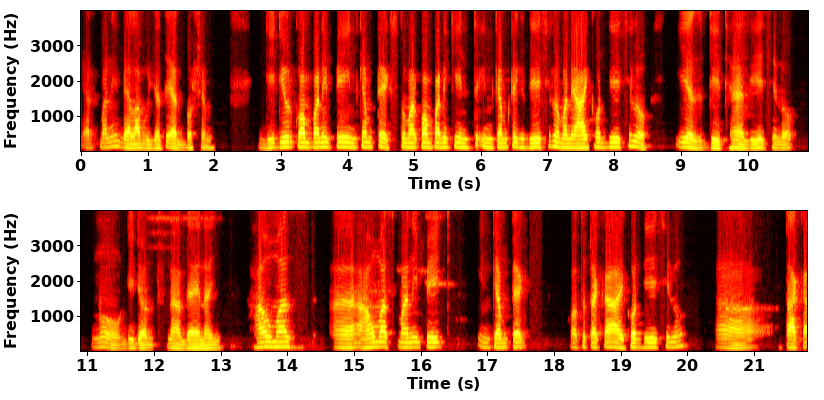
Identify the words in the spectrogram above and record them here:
অ্যাট মানে বেলা বুঝাতে অ্যাট বসেন। Did your company pay income tax তোমার কোম্পানি কি ইনকাম ট্যাক্স দিয়েছিল? মানে আয়কর দিয়েছিল? ইয়েস ডিড হ্যাঁ দিয়েছিল। নো ডিডন্ট না, দেয় নাই। How much how much money paid income tax কত টাকা আয়কর দিয়েছিল? টাকা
